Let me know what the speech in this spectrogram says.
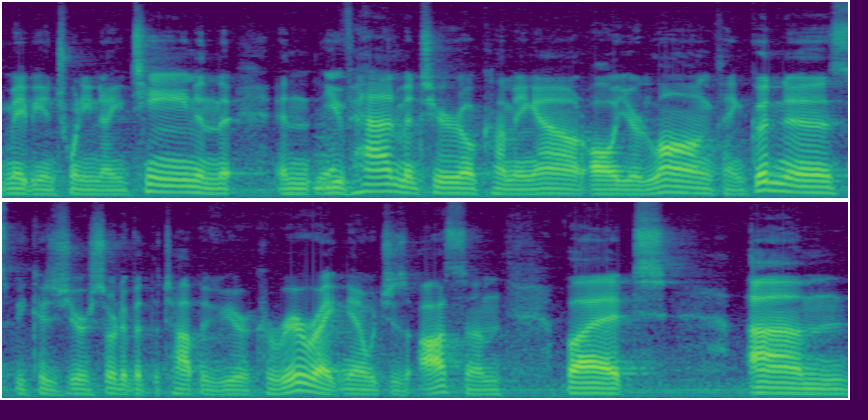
maybe in 2019 and the, and mm-hmm. you've had material coming out all year long thank goodness because you're sort of at the top of your career right now which is awesome but um,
